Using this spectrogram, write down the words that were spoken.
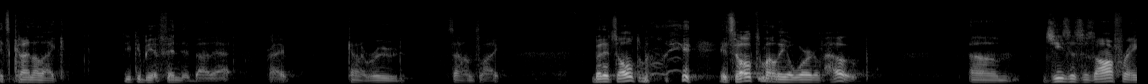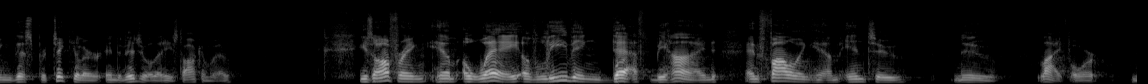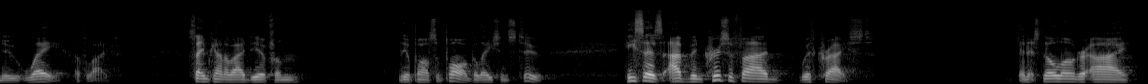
It's kind of like you could be offended by that, right? Kind of rude, sounds like. But it's ultimately, it's ultimately a word of hope. Um, Jesus is offering this particular individual that he's talking with He's offering him a way of leaving death behind and following him into new life or new way of life. Same kind of idea from the Apostle Paul, Galatians 2. He says, I've been crucified with Christ, and it's no longer I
